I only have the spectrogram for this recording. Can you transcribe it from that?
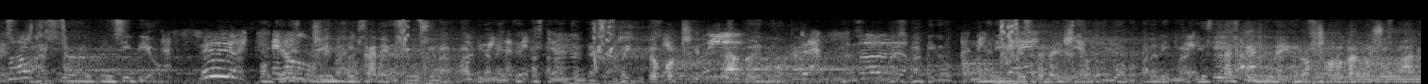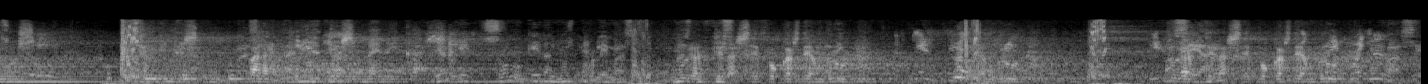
Despacio al principio. la Porque los problemas no se pueden solucionar rápidamente hasta no entender lo considerado la Más, rápido, a medida que se va entendiendo un nuevo paradigma y La ustedes carne y los órganos humanos. Útiles para ciencias médicas. ya que solo quedan los problemas más Durante las épocas de hambruna, de hambruna, durante las épocas de hambruna, base,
